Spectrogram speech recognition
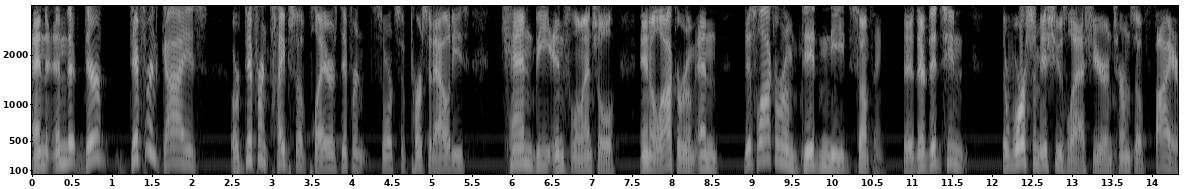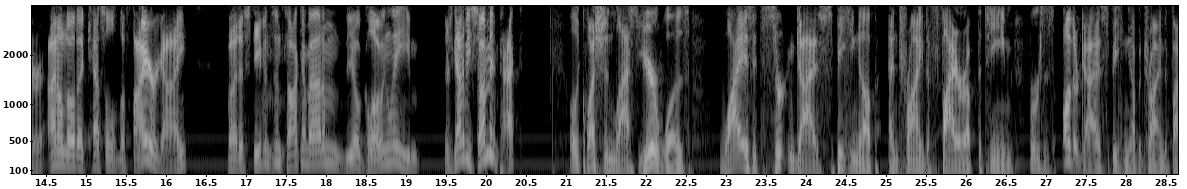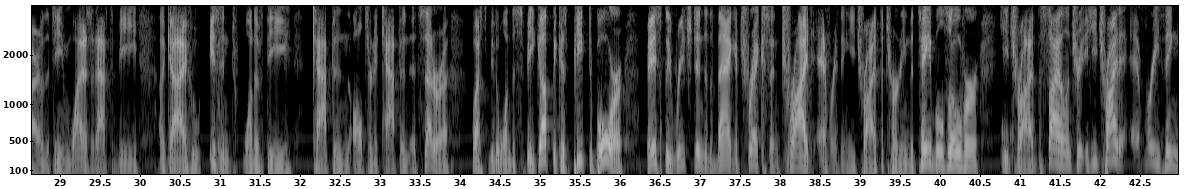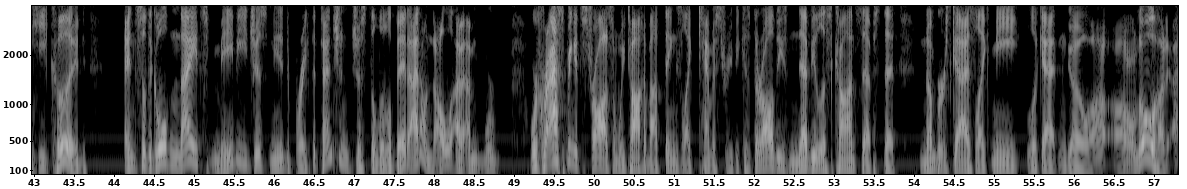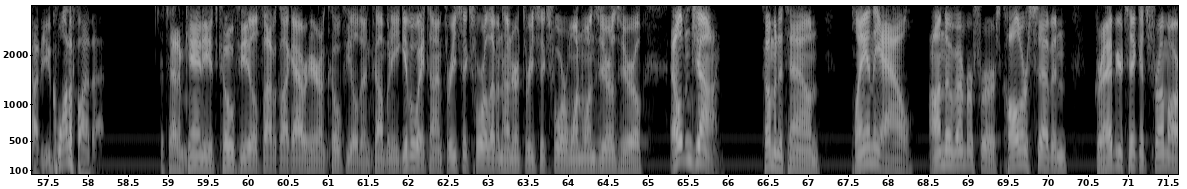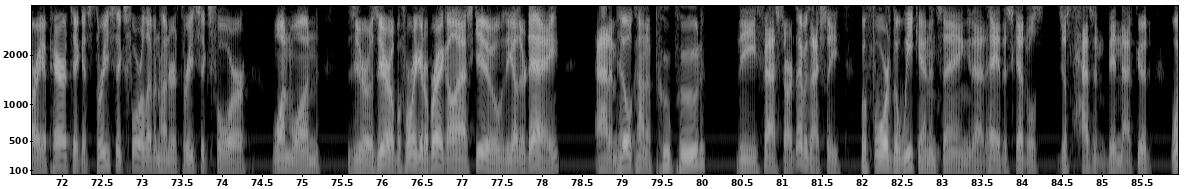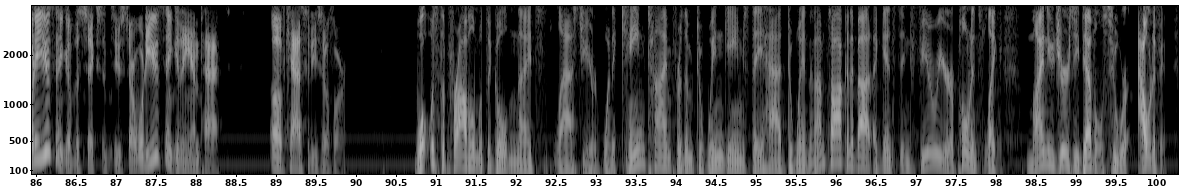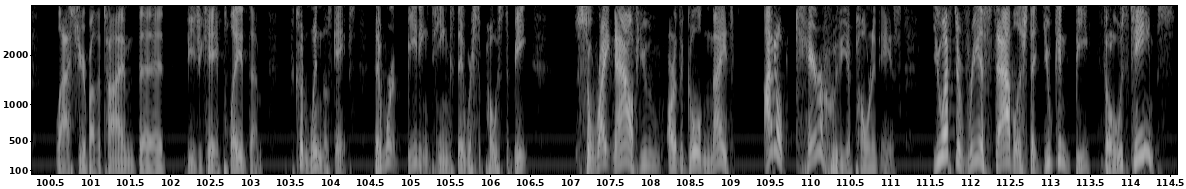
And and they're, they're different guys or different types of players, different sorts of personalities can be influential in a locker room. And this locker room did need something. There, there did seem there were some issues last year in terms of fire. I don't know that Kessel's the fire guy, but if Stephenson's talking about him, you know, glowingly, he, there's got to be some impact. Well, the question last year was why is it certain guys speaking up and trying to fire up the team versus other guys speaking up and trying to fire the team? Why does it have to be a guy who isn't one of the captain, alternate captain, etc., who has to be the one to speak up? Because Pete DeBoer basically reached into the bag of tricks and tried everything. He tried the turning the tables over, he tried the silent treat, he tried everything he could. And so the Golden Knights maybe just needed to break the tension just a little bit. I don't know. I, I'm we're we're grasping at straws when we talk about things like chemistry because there are all these nebulous concepts that numbers guys like me look at and go, I, I don't know. How, do- how do you quantify that? That's Adam Candy. It's Cofield, 5 o'clock hour here on Cofield and Company. Giveaway time 364 1100, 364 1100. Elton John coming to town, playing the Owl on November 1st. Caller 7. Grab your tickets from Ari. A pair of tickets 364 1100, 364 1100. Before we go to break, I'll ask you the other day, Adam Hill kind of poo pooed the fast start. That was actually before the weekend and saying that, hey, the schedules just hasn't been that good. What do you think of the 6 and 2 start? What do you think of the impact? of Cassidy so far. What was the problem with the Golden Knights last year? When it came time for them to win games, they had to win. And I'm talking about against inferior opponents like my New Jersey Devils, who were out of it last year by the time that VGK played them. They couldn't win those games. They weren't beating teams they were supposed to beat. So, right now, if you are the Golden Knights, I don't care who the opponent is. You have to reestablish that you can beat those teams.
